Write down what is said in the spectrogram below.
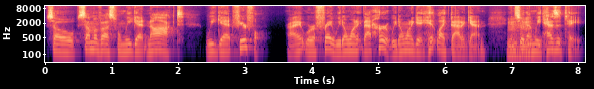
So some of us, when we get knocked, we get fearful right? We're afraid. We don't want it, that hurt. We don't want to get hit like that again. And mm-hmm. so then mm-hmm. we hesitate,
